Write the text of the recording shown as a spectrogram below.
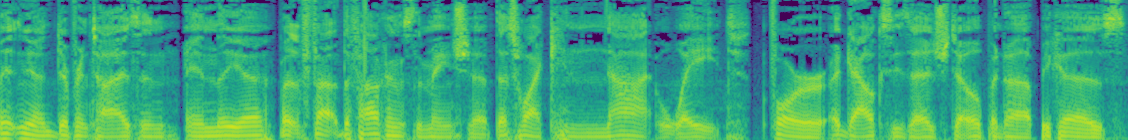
you know different ties and and the uh, but the, Fal- the Falcon's the main ship. That's why I cannot wait for a Galaxy's Edge to open up because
